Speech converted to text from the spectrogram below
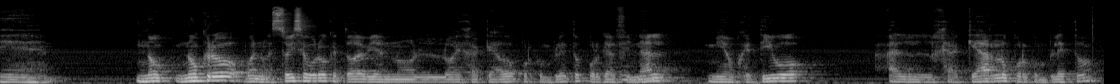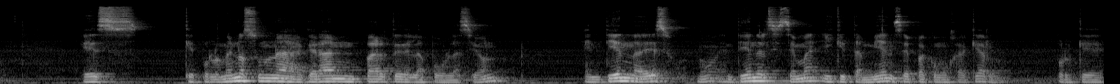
Eh, no, no creo, bueno, estoy seguro que todavía no lo he hackeado por completo, porque al final mi objetivo al hackearlo por completo es que por lo menos una gran parte de la población entienda eso, ¿no? Entienda el sistema y que también sepa cómo hackearlo, porque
